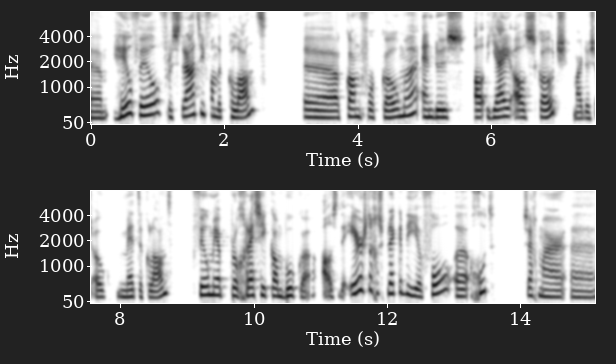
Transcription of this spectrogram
um, heel veel frustratie van de klant uh, kan voorkomen. En dus al, jij als coach, maar dus ook met de klant, veel meer progressie kan boeken. Als de eerste gesprekken die je vol uh, goed, zeg maar, uh,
